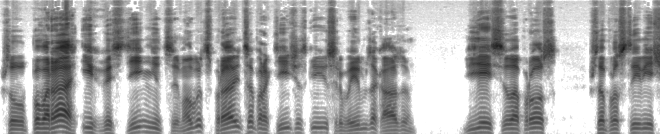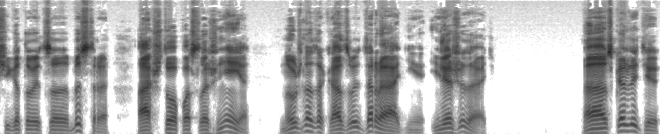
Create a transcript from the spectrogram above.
что повара их гостиницы могут справиться практически с любым заказом. Есть вопрос, что простые вещи готовятся быстро, а что посложнее, нужно заказывать заранее или ожидать. А скажите,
